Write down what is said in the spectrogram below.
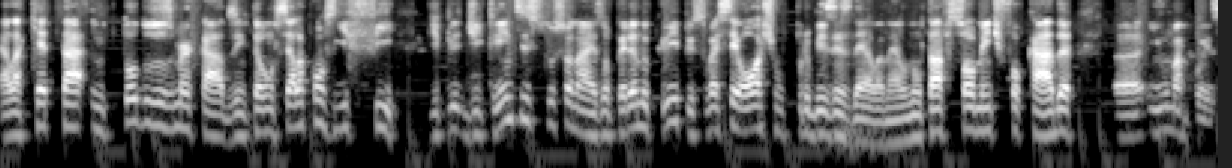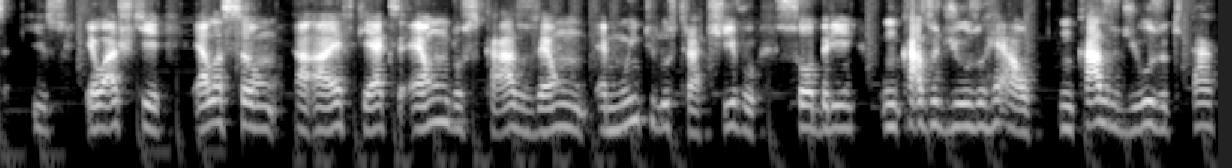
Ela quer estar tá em todos os mercados. Então, se ela conseguir FI de, de clientes institucionais operando cripto, isso vai ser ótimo para o business dela, né? Ela não está somente focada uh, em uma coisa. Isso. Eu acho que elas são. A, a, FTX é um dos casos, é, um, é muito ilustrativo sobre um caso de uso real. Um caso de uso que está,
